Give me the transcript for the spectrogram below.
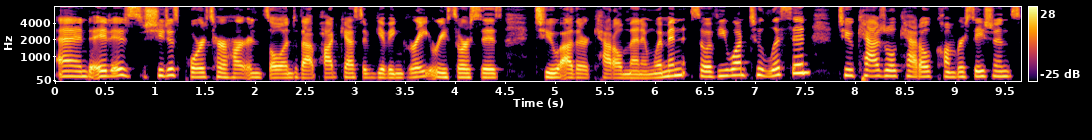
And it is, she just pours her heart and soul into that podcast of giving great resources to other cattle men and women. So if you want to listen to casual cattle conversations,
